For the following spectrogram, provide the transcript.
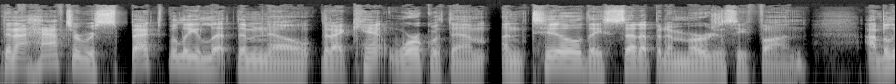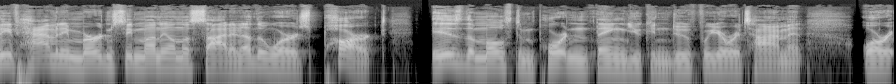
then I have to respectfully let them know that I can't work with them until they set up an emergency fund. I believe having emergency money on the side, in other words, parked, is the most important thing you can do for your retirement or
